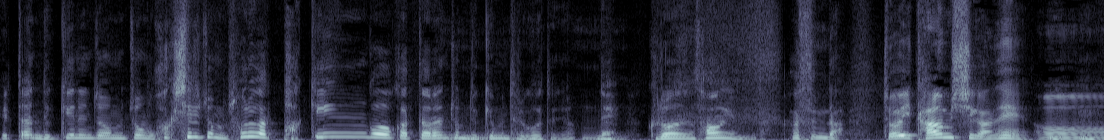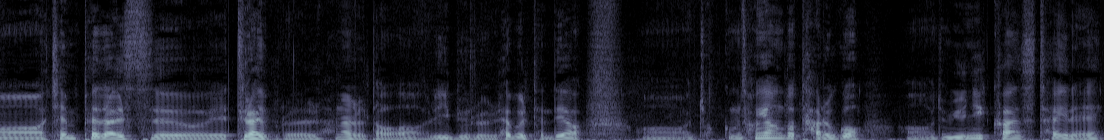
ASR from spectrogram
일단 느끼는 점 좀 확실히 좀 소리가 바뀐 것 같다는 좀 음. 느낌은 들거든요. 음. 네, 그런 상황입니다. 그렇습니다. 저희 다음 시간에 어, JAM pedals의 드라이브를 하나를 더 리뷰를 해볼 텐데요. 어, 조금 성향도 다르고 어, 좀 유니크한 스타일의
